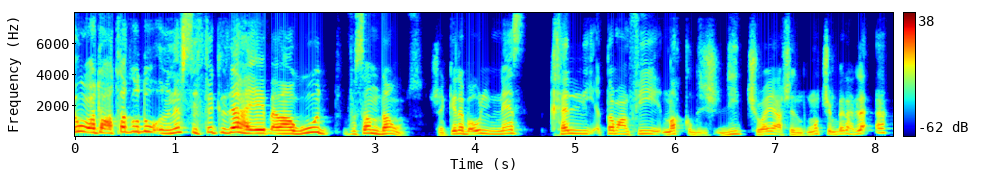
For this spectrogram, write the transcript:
اوعوا تعتقدوا إن نفس الفكر ده هيبقى موجود في سان داونز عشان كده بقول للناس خلي طبعا في نقد شديد شوية عشان ماتش امبارح. لأ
